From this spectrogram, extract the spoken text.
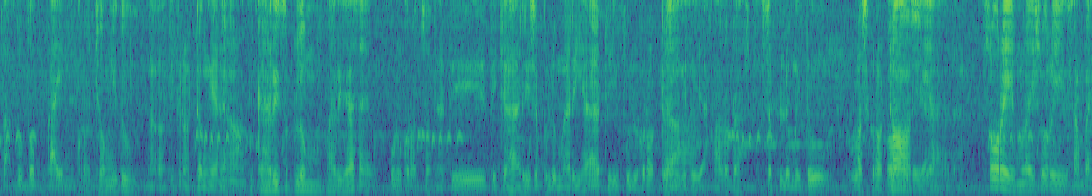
tak tutup kain kerojong itu Oh, di kerodong ya. Ya, tiga hari sebelum hari H saya full kerojong Jadi tiga hari sebelum hari H di full kerodong gitu ya. kalau udah Sebelum itu los kerodong Los, gitu ya. ya. sore mulai sore sampai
